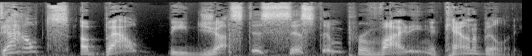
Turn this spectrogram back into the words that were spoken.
doubts about the justice system providing accountability.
